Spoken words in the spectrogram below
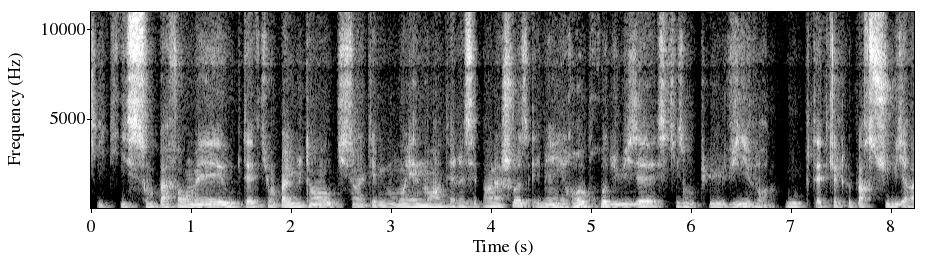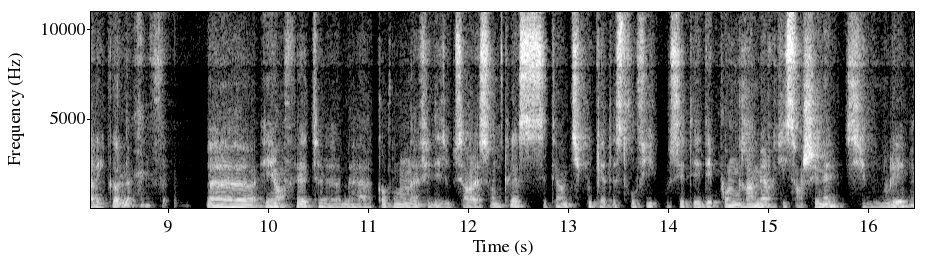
qui ne sont pas formés ou peut-être qui n'ont pas eu le temps ou qui ont été moyennement intéressés par la chose, eh bien, ils reproduisaient ce qu'ils ont pu vivre ou peut-être quelque part subir à l'école euh, et en fait, euh, bah, quand on a fait des observations de classe, c'était un petit peu catastrophique, où c'était des points de grammaire qui s'enchaînaient, si vous voulez. Mmh,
